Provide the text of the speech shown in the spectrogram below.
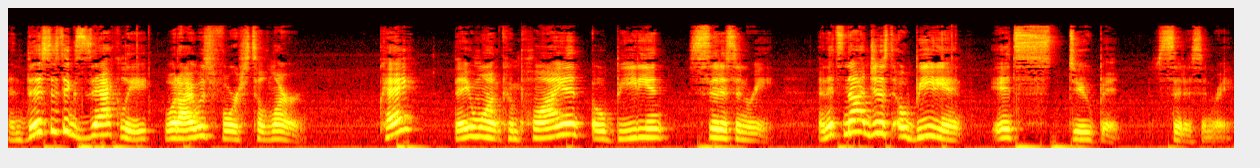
and this is exactly what I was forced to learn." Okay? They want compliant, obedient citizenry. And it's not just obedient, it's stupid citizenry.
